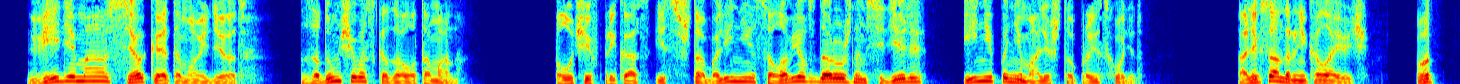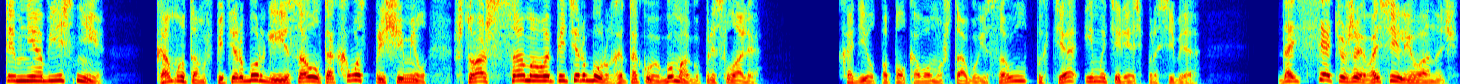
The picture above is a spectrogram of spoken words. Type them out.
— Видимо, все к этому идет, — задумчиво сказал атаман. Получив приказ из штаба линии, Соловьев с Дорожным сидели, и не понимали, что происходит. — Александр Николаевич, вот ты мне объясни, кому там в Петербурге Исаул так хвост прищемил, что аж с самого Петербурга такую бумагу прислали? Ходил по полковому штабу Исаул, пыхтя и матерясь про себя. — Да сядь уже, Василий Иванович!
